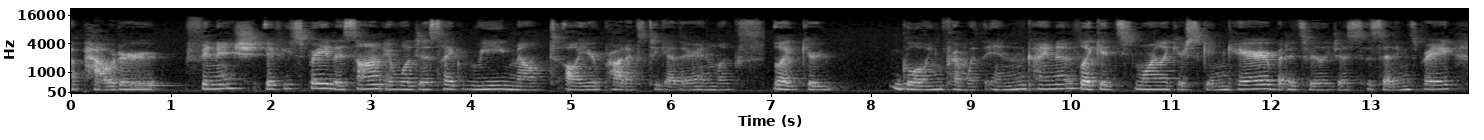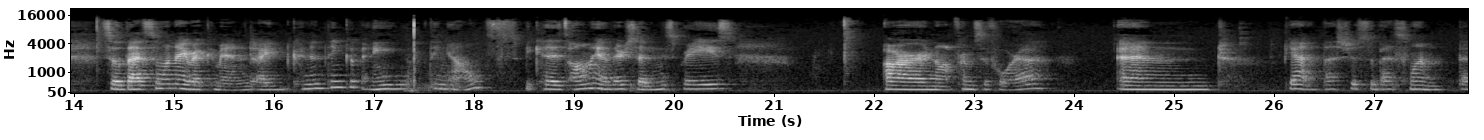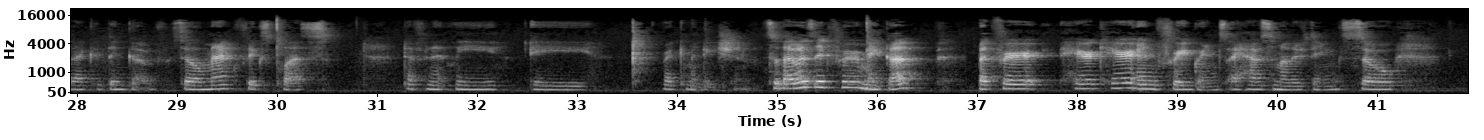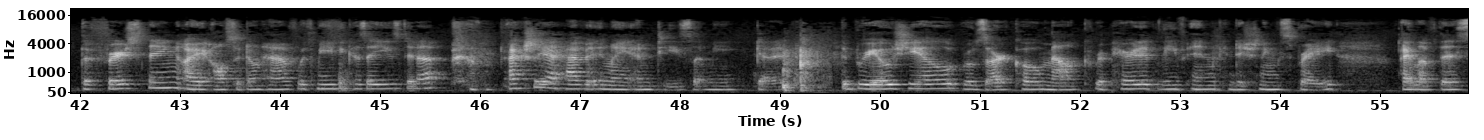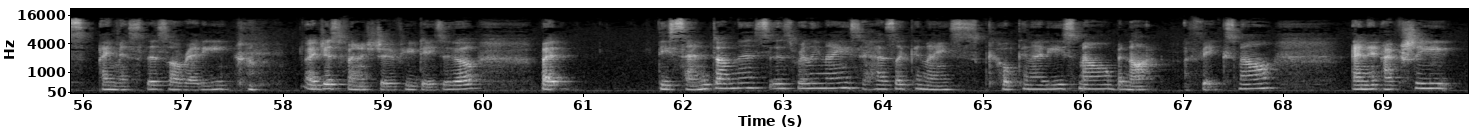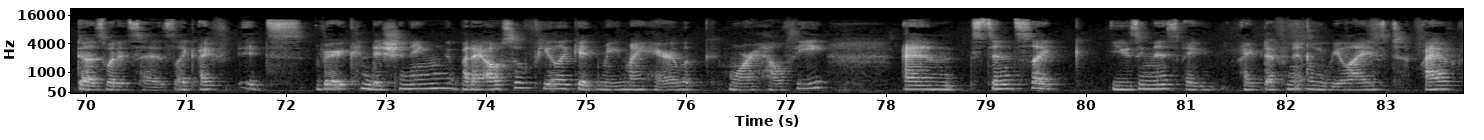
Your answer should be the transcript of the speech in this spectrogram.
a powder finish, if you spray this on, it will just like remelt all your products together and looks like you're glowing from within kind of. Like it's more like your skincare but it's really just a setting spray. So that's the one I recommend. I couldn't think of anything else because all my other setting sprays are not from Sephora. And yeah that's just the best one that I could think of. So MAC Fix Plus definitely a recommendation. So that was it for makeup. But for hair care and fragrance, I have some other things. So the first thing I also don't have with me because I used it up. Actually, I have it in my empties. Let me get it. The Briogeo Rosarco Milk Reparative Leave-In Conditioning Spray. I love this. I miss this already. I just finished it a few days ago. But the scent on this is really nice. It has like a nice coconutty smell, but not a fake smell and it actually does what it says. Like I it's very conditioning but I also feel like it made my hair look more healthy. And since like using this I I definitely realized I have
